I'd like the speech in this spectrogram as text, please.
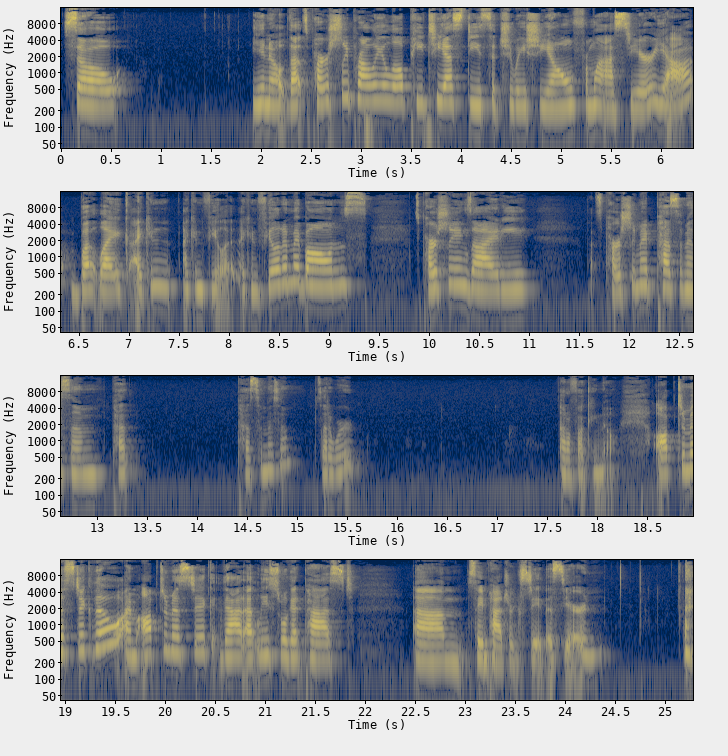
So you know, that's partially probably a little PTSD situation from last year, yeah, but like I can I can feel it. I can feel it in my bones. It's partially anxiety. That's partially my pessimism. Pe- pessimism? Is that a word? I don't fucking know. Optimistic though, I'm optimistic that at least we'll get past um, St. Patrick's Day this year.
